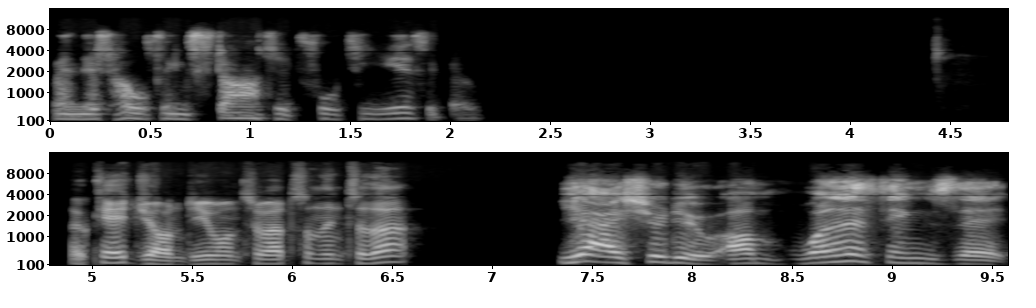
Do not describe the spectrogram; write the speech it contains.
when this whole thing started 40 years ago. Okay, John, do you want to add something to that? Yeah, I sure do. Um, one of the things that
